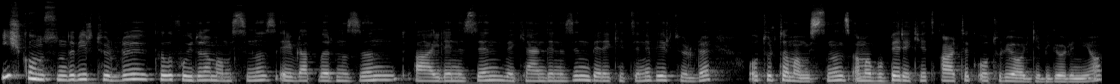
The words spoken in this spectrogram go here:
İş konusunda bir türlü kılıf uyduramamışsınız. Evlatlarınızın, ailenizin ve kendinizin bereketini bir türlü oturtamamışsınız. Ama bu bereket artık oturuyor gibi görünüyor.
